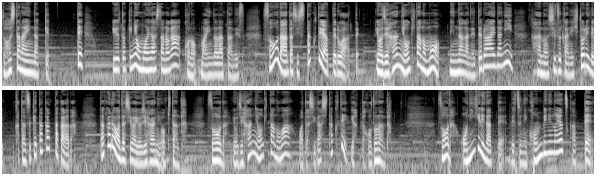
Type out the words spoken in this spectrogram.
どうしたらいいんだっけ？っていう時に思い出したのが、このマインドだったんです。そうだ、私したくてやってるわって。4時半に起きたのも、みんなが寝てる間に、あの、静かに一人で片付けたかったからだ。だから私は4時半に起きたんだ。そうだ、4時半に起きたのは、私がしたくてやったことなんだ。そうだ、おにぎりだって別にコンビニのやつ買って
